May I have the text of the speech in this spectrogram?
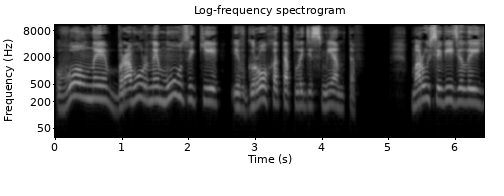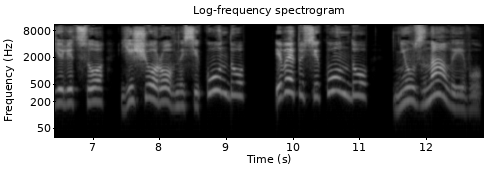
волны бравурной музыки и в грохот аплодисментов. Маруся видела ее лицо еще ровно секунду, и в эту секунду не узнала его.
